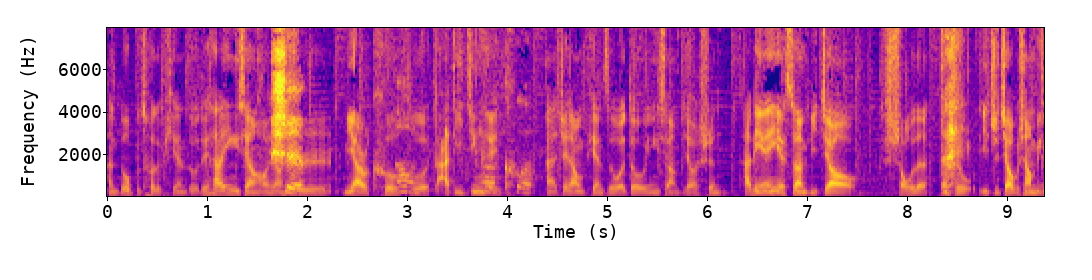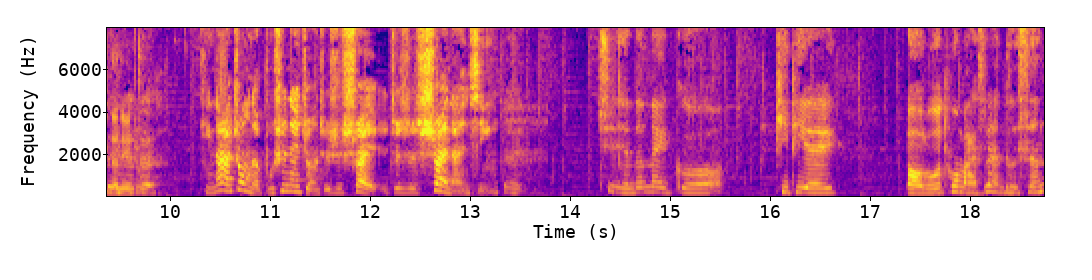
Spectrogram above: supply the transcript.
很多不错的片子，我对他的印象好像是。是《米尔克》哦和《大地惊雷。啊，这两部片子我都印象比较深。他脸也算比较熟的，但是我一直叫不上名的那种。对对。对挺大众的，不是那种就是帅就是帅男型。对，去年的那个 PTA，保罗·托马斯·安德森，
